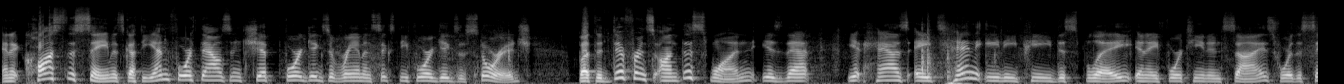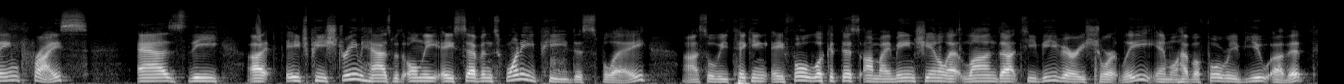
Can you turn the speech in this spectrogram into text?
And it costs the same. It's got the N4000 chip, 4 gigs of RAM, and 64 gigs of storage. But the difference on this one is that it has a 1080p display in a 14 inch size for the same price as the uh, HP Stream has with only a 720p display. Uh, so we'll be taking a full look at this on my main channel at lon.tv very shortly, and we'll have a full review of it.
